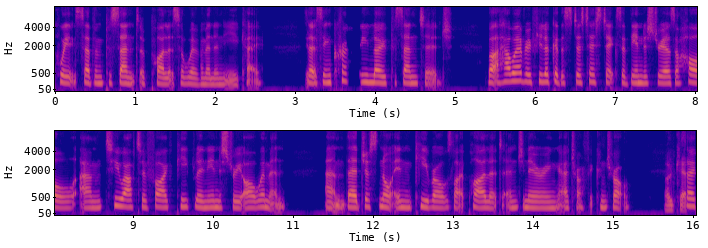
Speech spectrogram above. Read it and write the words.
0.7 percent of pilots are women in the UK. So Yeah. it's incredibly low percentage. But however, if you look at the statistics of the industry as a whole, um, two out of five people in the industry are women, and they're just not in key roles like pilot, engineering, air traffic control. Okay. So our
